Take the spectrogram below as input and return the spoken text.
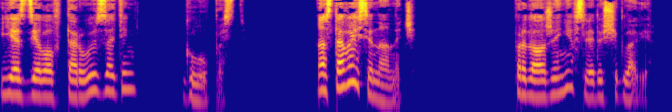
я сделал вторую за день глупость. Оставайся на ночь. Продолжение в следующей главе.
